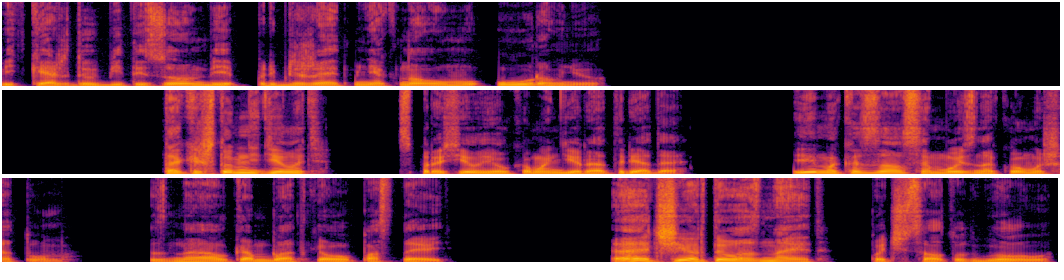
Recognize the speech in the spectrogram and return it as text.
ведь каждый убитый зомби приближает меня к новому уровню. «Так и что мне делать?» — спросил я у командира отряда. Им оказался мой знакомый Шатун. Знал комбат, кого поставить. «А черт его знает!» — почесал тут голову.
